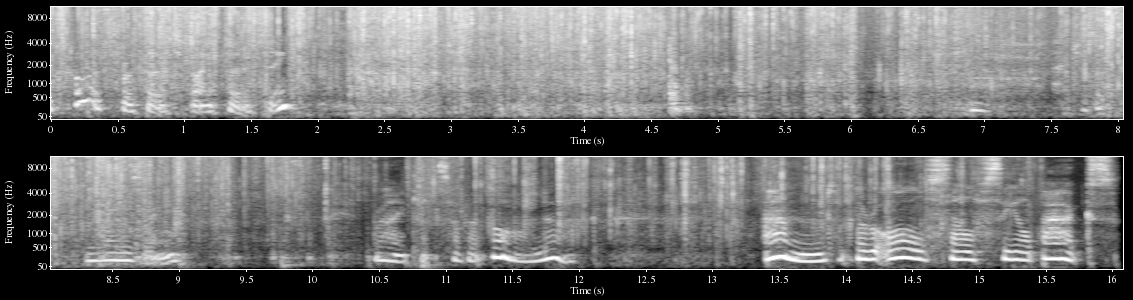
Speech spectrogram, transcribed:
Of colours for a 30 by 30. Oh, amazing. Right, let's have a, oh look and they're all self-seal bags.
